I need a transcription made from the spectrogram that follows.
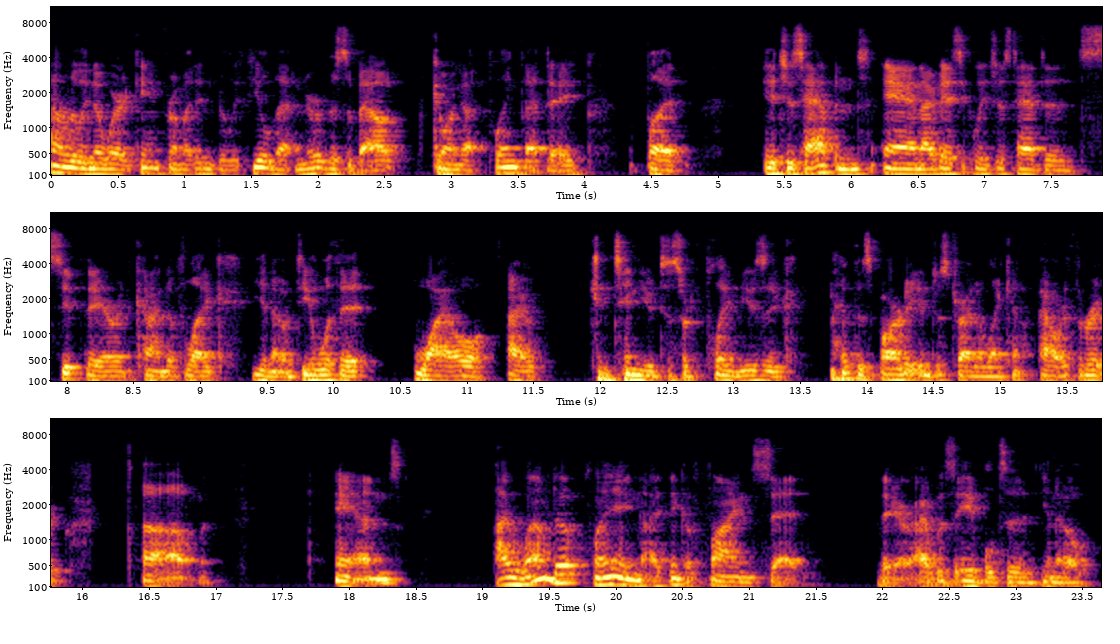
don't really know where it came from. I didn't really feel that nervous about going out and playing that day, but it just happened. And I basically just had to sit there and kind of like, you know, deal with it while I continued to sort of play music at this party and just try to like kind of power through. Um, and I wound up playing, I think, a fine set there. I was able to, you know,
